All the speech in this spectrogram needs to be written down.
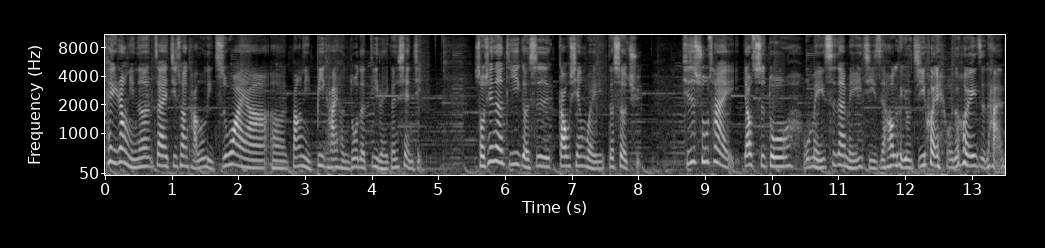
可以让你呢在计算卡路里之外啊，呃，帮你避开很多的地雷跟陷阱。首先呢，第一个是高纤维的摄取。其实蔬菜要吃多，我每一次在每一集只要有机会，我都会一直谈，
